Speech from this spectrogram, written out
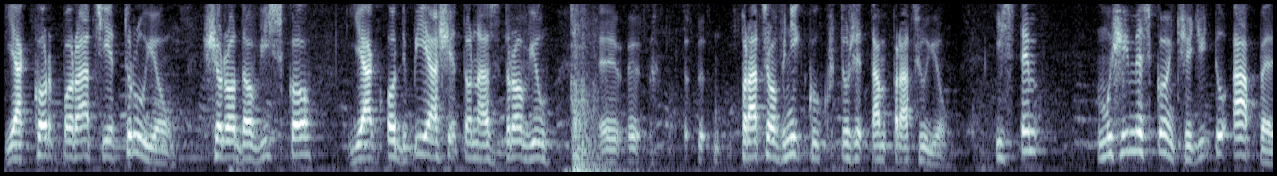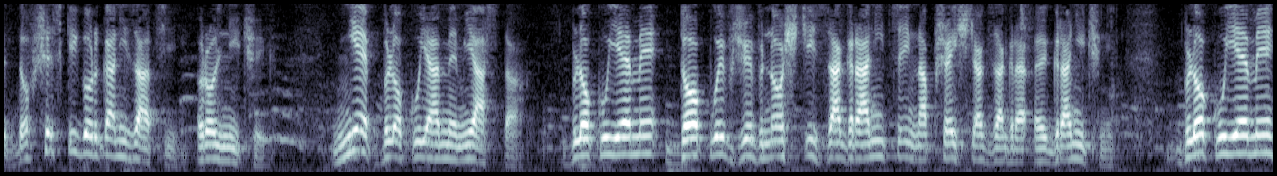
jak korporacje trują środowisko, jak odbija się to na zdrowiu y, y, pracowników, którzy tam pracują. I z tym musimy skończyć. I tu apel do wszystkich organizacji rolniczych. Nie blokujemy miasta, blokujemy dopływ żywności z zagranicy na przejściach e, granicznych. Blokujemy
